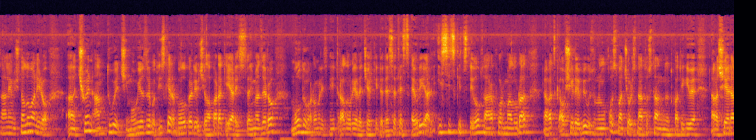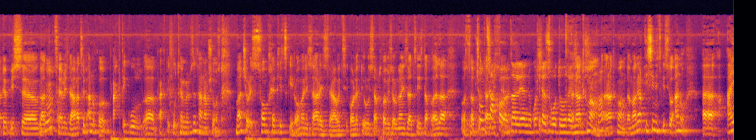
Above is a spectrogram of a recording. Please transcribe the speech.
ძალიან მნიშვნელოვანი, რომ ჩვენ ამ დუეტში მოვიაზრებოთ ის კი არა ბოლო პერიოდში ლაპარაკი არის იმაზე, რომ მოლდოვა რომელიც ნეიტრალურია და ჯერ კიდევ ესეთეს წევრი არის ისიც კი ცდილობს არაფორმალურად რაღაც კავშირები უზრუნველყოს მათ შორის ნატოსთან თქვა იგივე რაღაც შეერაგების გადაცემის და რაღაცები ანუ პრაქტიკულ პრაქტიკულ თემებზე თანამშრომლობს. მათ შორის სომხეთიც კი რომელიც არის რა ვიცი კოლექტიური საფრთხეების ორგანიზაციის და ყველა ოსაბჭოთა თუმცა ხო ძალიან უკვე შეზღუდულ რეჟიმში რა თქმა უნდა რა თქმა უნდა მაგრამ ისინიც კი ანუ აი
